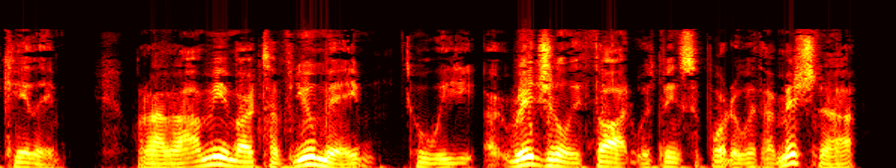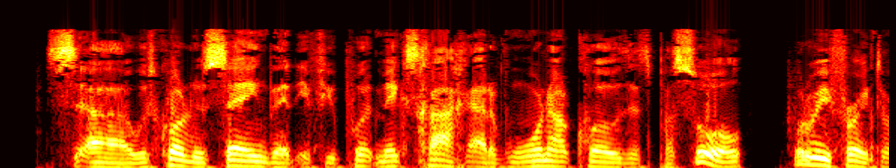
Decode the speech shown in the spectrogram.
kelim. When Amim Tavyumi, who we originally thought was being supported with our Mishnah, uh, was quoted as saying that if you put make schach out of worn out clothes, it's pasul. What are we referring to?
